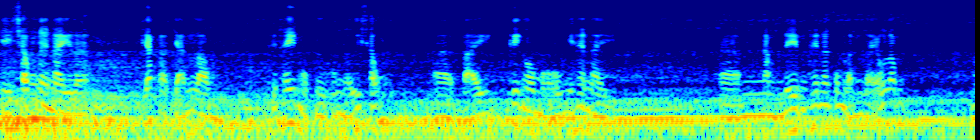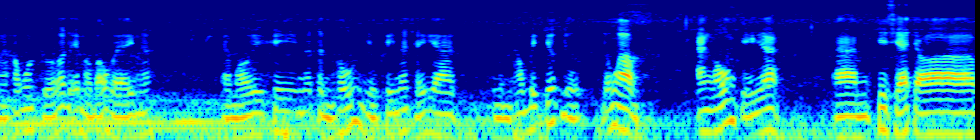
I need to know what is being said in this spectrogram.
chị sống nơi này là rất là chạnh lòng. Khi thấy một người phụ nữ sống à, tại cái ngôi mộ như thế này à, nằm đêm thấy nó cũng lạnh lẽo lắm mà không có cửa để mà bảo vệ nữa. À, mọi khi nó tình huống nhiều khi nó xảy ra mình không biết trước được đúng không? Ăn uống chị đó à, chia sẻ cho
